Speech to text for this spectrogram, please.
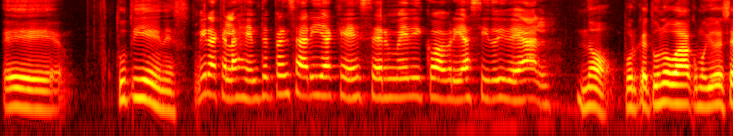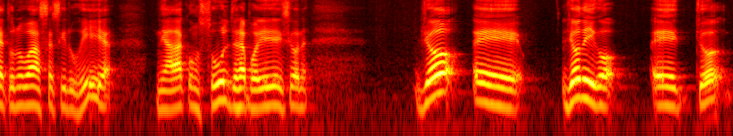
eh, tú tienes... Mira, que la gente pensaría que ser médico habría sido ideal. No, porque tú no vas, como yo decía, tú no vas a hacer cirugía, ni a dar consultas, a poner decisiones yo, eh, yo digo, eh, yo,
